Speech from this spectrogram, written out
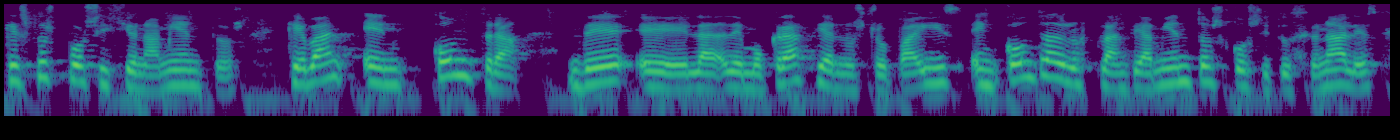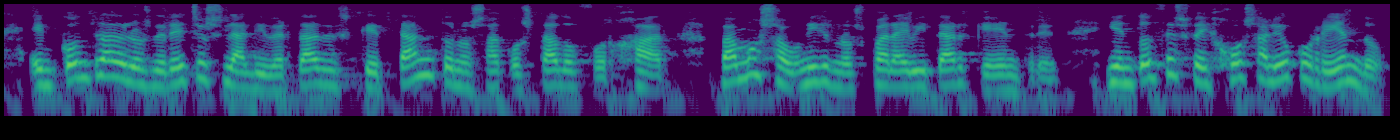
que estos posicionamientos que van en contra de eh, la democracia en nuestro país, en contra de los planteamientos constitucionales, en contra de los derechos y las libertades que tanto nos ha costado forjar, vamos a unirnos para evitar que entren. Y entonces Feijó salió corriendo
